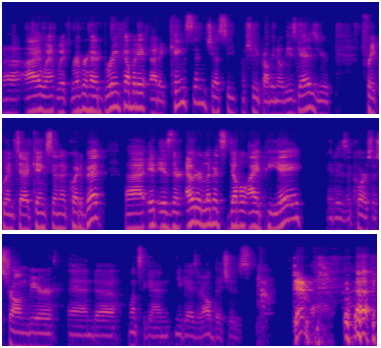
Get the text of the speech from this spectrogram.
Uh, I went with Riverhead Brewing Company out of Kingston. Jesse, I'm sure you probably know these guys. You frequent uh, Kingston uh, quite a bit. Uh, it is their Outer Limits Double IPA. It is, of course, a strong beer. And uh, once again, you guys are all bitches. Damn. it.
